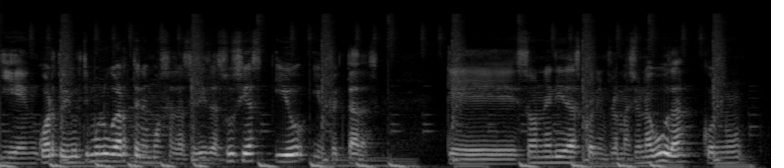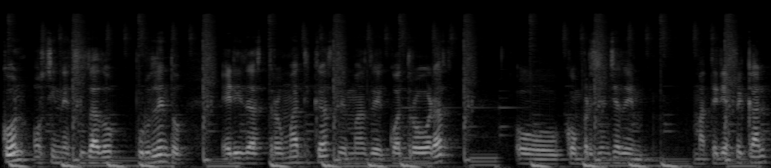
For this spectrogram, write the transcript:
Y en cuarto y último lugar tenemos a las heridas sucias y o infectadas, que son heridas con inflamación aguda, con un, con o sin exudado purulento, heridas traumáticas de más de 4 horas o con presencia de materia fecal,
